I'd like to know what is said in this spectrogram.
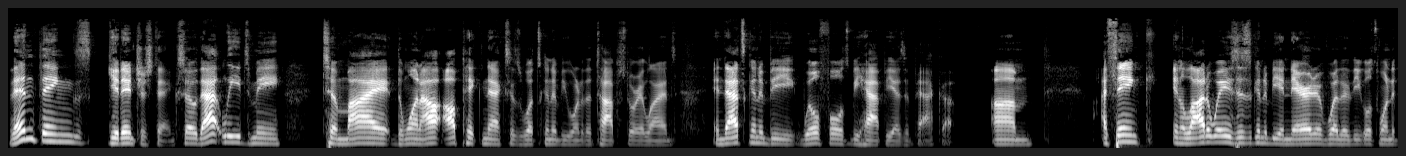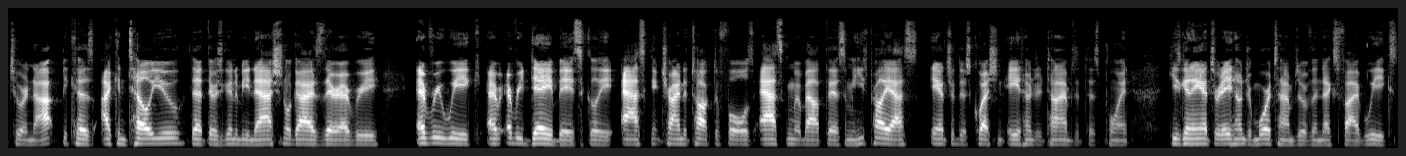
then things get interesting. So that leads me to my the one I'll, I'll pick next is what's going to be one of the top storylines, and that's going to be will Foles be happy as a backup? Um, I think in a lot of ways this is going to be a narrative whether the Eagles wanted to or not, because I can tell you that there's going to be national guys there every every week, every day, basically asking, trying to talk to Foles, asking him about this. I mean, he's probably asked, answered this question 800 times at this point. He's going to answer it 800 more times over the next five weeks.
